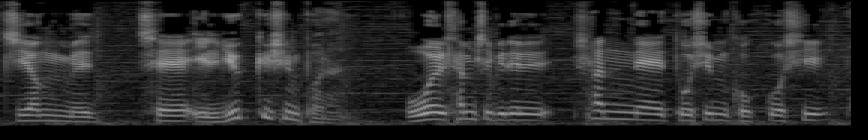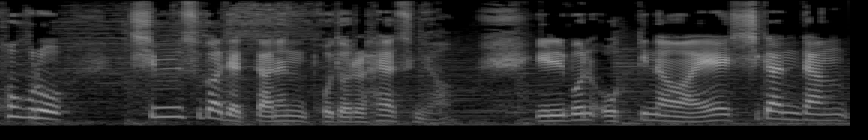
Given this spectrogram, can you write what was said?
지역 매체 일유큐 신포는 5월 31일 현내 도심 곳곳이 폭우로 침수가 됐다는 보도를 하였으며 일본 오키나와의 시간당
